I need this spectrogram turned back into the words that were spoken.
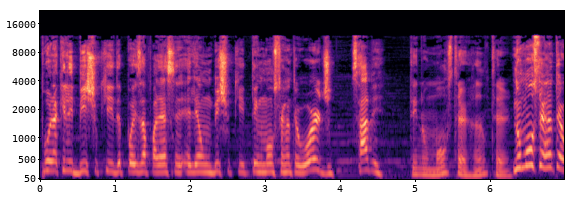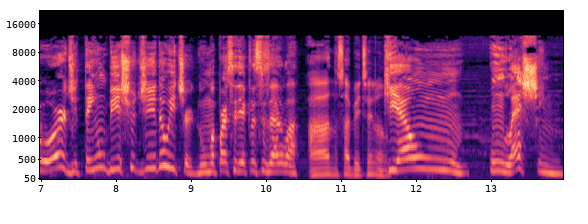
por aquele bicho que depois aparece, ele é um bicho que tem no Monster Hunter World, sabe? Tem no Monster Hunter? No Monster Hunter World tem um bicho de The Witcher, numa parceria que eles fizeram lá. Ah, não sabia disso aí não. Que é um. Um Lashing.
